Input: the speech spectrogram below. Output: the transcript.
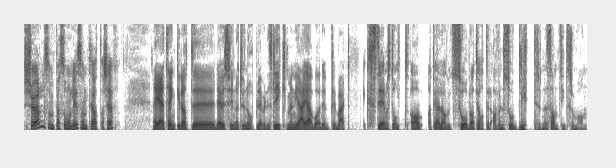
sjøl, som personlig, som teatersjef? Nei, jeg tenker at uh, Det er jo synd at hun opplever det slik, men jeg er bare primært ekstremt stolt av at vi har laget så bra teater av en så glitrende samtidsroman.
